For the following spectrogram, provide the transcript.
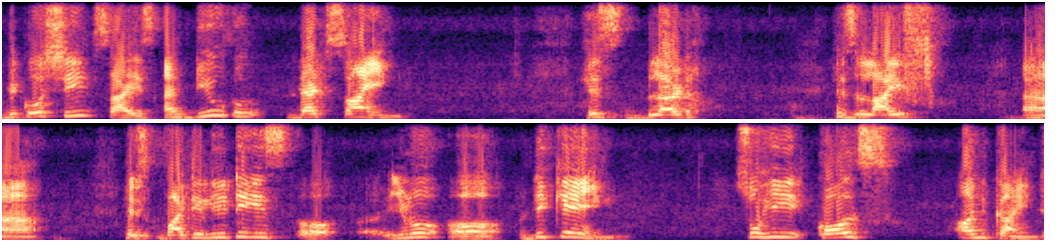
because she sighs and due to that sighing his blood his life uh, his vitality is uh, you know uh, decaying so he calls unkind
